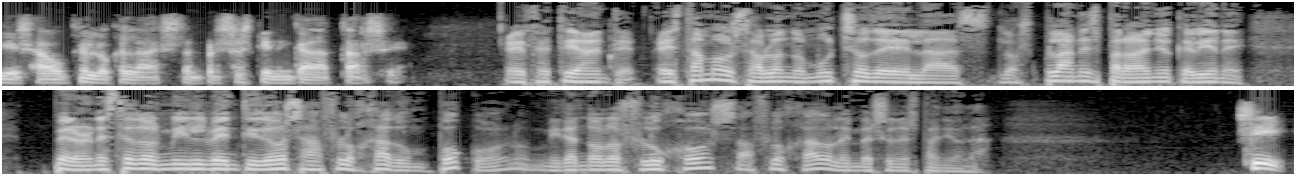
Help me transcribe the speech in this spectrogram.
y es algo que lo que las empresas tienen que adaptarse. Efectivamente. Estamos hablando mucho de las, los planes para el año que viene, pero en este 2022 ha aflojado un poco. Mirando los flujos, ha aflojado la inversión española. Sí,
